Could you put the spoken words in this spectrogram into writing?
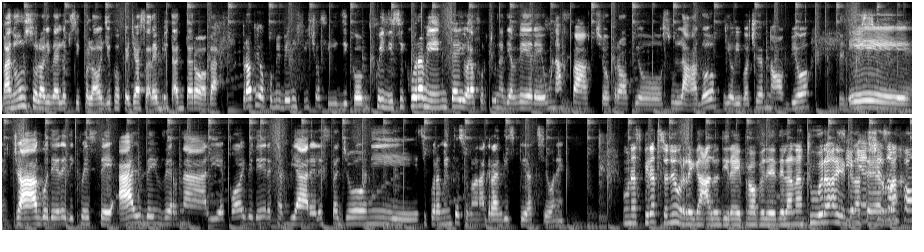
ma non solo a livello psicologico, che già sarebbe tanta roba, proprio come beneficio fisico. Quindi sicuramente io ho la fortuna di avere un affaccio proprio sul lago, io vivo a Cernobbio e già godere di queste albe invernali e poi vedere cambiare le stagioni sicuramente sono una grande ispirazione. Un'aspirazione e un regalo, direi proprio de- della natura e Sì, della mi è scesa terra. un po'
